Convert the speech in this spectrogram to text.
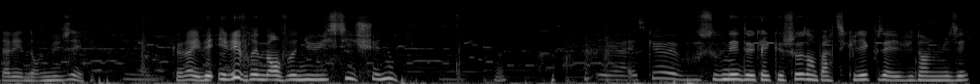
d'aller dans le musée. Que là, il est, il est vraiment venu ici, chez nous. Euh, Est-ce que vous vous souvenez de quelque chose en particulier que vous avez vu dans le musée?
